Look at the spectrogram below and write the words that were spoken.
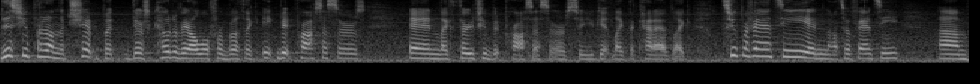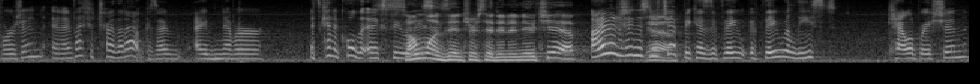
This you put it on the chip, but there's code available for both like 8-bit processors and like 32-bit processors. So you get like the kind of like super fancy and not so fancy um, version. And I'd like to try that out because I've I've never. It's kind of cool that NXP. released- Someone's interested in a new chip. I'm interested in this Yeah. new chip because if they if they released calibration,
